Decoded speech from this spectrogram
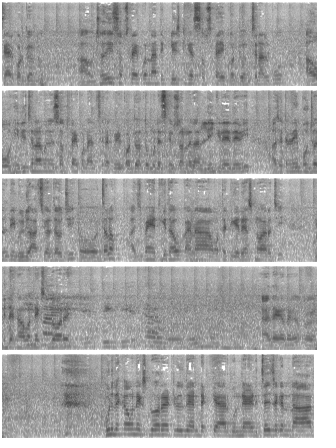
ସେୟାର କରିଦିଅନ୍ତୁ ଆଉ ଯଦି ସବସ୍କ୍ରାଇବ୍ କରିନାହାନ୍ତି ପ୍ଲିଜ୍ ଟିକେ ସବସ୍କ୍ରାଇବ୍ କରିଦିଅନ୍ତୁ ଚ୍ୟାନେଲ୍କୁ ଆଉ ହିନ୍ଦୀ ଚ୍ୟାନେଲ୍କୁ ଯଦି ସବସ୍କ୍ରାଇବ୍ କରିନାହାନ୍ତି ସେଟାକୁ ବି କରିଦିଅନ୍ତୁ ମୁଁ ଡେସ୍କ୍ରିପ୍ସନ୍ରେ ଲିଙ୍କ୍ ଦେଇଦେବି ଆଉ ସେଠାରେ ବି ବହୁତ ଜଲ୍ଦି ଭିଡ଼ିଓ ଆସିବାର ଯାଉଛି ତ ଚାଲ ଆଜି ପାଇଁ ଏତିକି ଥାଉ କାହିଁକିନା ମୋତେ ଟିକେ ରେଷ୍ଟ ନେବାର ଅଛି ପୁଣି ଦେଖା ହେବ ନେକ୍ସଟ ବ୍ଲଗ୍ରେ ଦେଖା ଦେଖ ପୁଣି ଦେଖା ହେବ ନେକ୍ସଟ ବ୍ଲଗ୍ରେ till then take care good night ଜୟ ଜଗନ୍ନାଥ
